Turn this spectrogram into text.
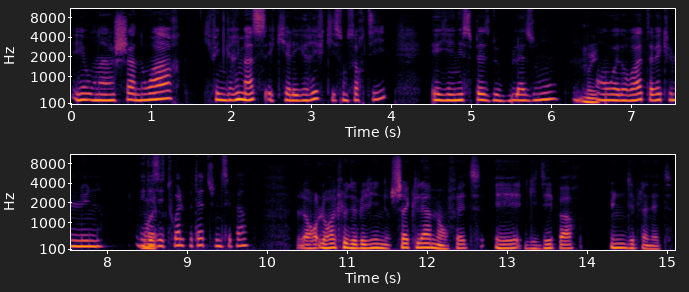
Et on a un chat noir qui fait une grimace et qui a les griffes qui sont sorties. Et il y a une espèce de blason Oui. en haut à droite avec une lune. Et Ouais. des étoiles peut-être, je ne sais pas. Alors, l'oracle de Béline, chaque lame, en fait, est guidée par une des planètes.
